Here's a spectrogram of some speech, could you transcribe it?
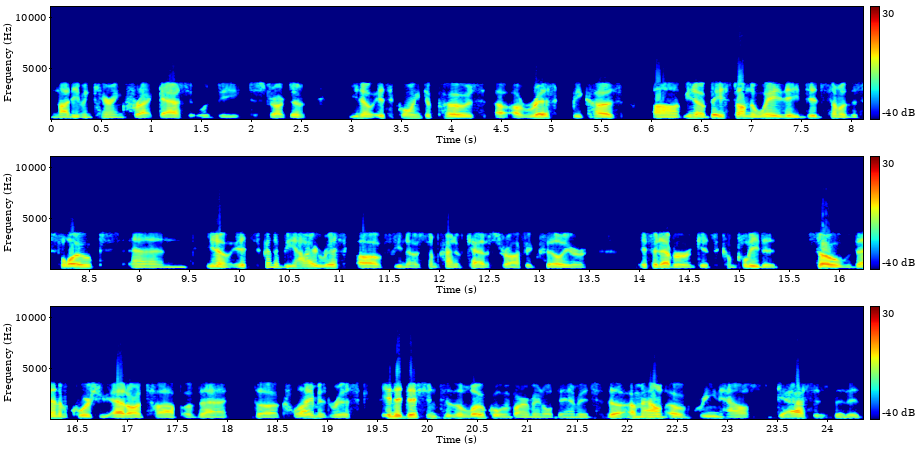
not even carrying frack gas, it would be destructive. You know, it's going to pose a, a risk because uh, you know, based on the way they did some of the slopes and you know it's going to be high risk of you know some kind of catastrophic failure if it ever gets completed. So then, of course, you add on top of that the climate risk, in addition to the local environmental damage, the amount of greenhouse gases that it's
